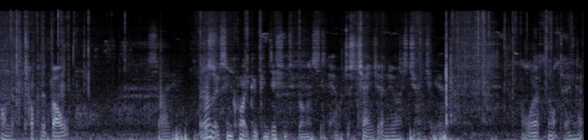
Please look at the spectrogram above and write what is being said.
on the top of the bolt. So, that looks in quite good condition, to be honest. yeah, we'll just change it anyway. Let's change it, yeah. Not worth not doing it.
